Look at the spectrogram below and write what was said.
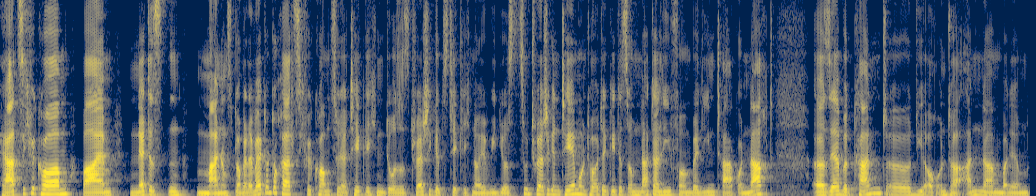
Herzlich willkommen beim nettesten Meinungsblogger der Welt und auch herzlich willkommen zu der täglichen Dosis Trashy. Gibt es täglich neue Videos zu trashigen Themen und heute geht es um Natalie von Berlin Tag und Nacht. Äh, sehr bekannt, äh, die auch unter anderem bei dem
